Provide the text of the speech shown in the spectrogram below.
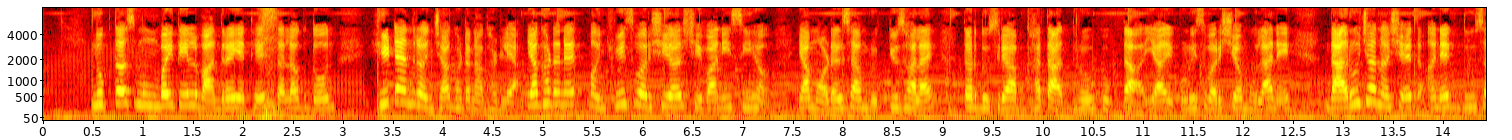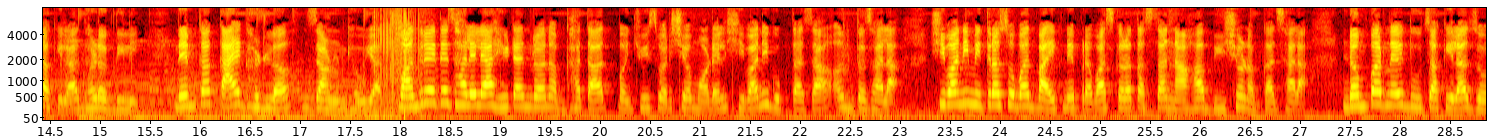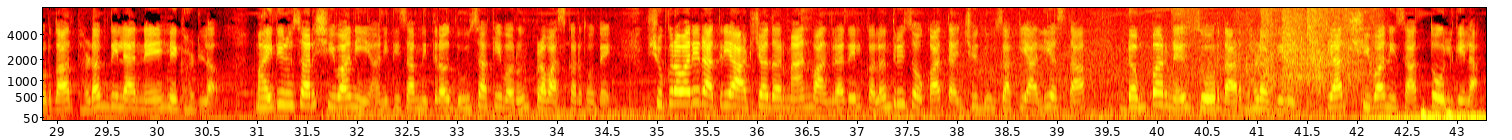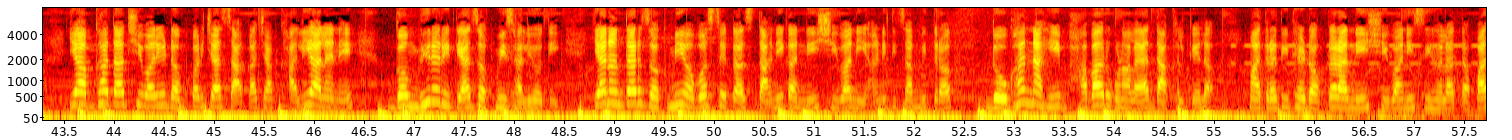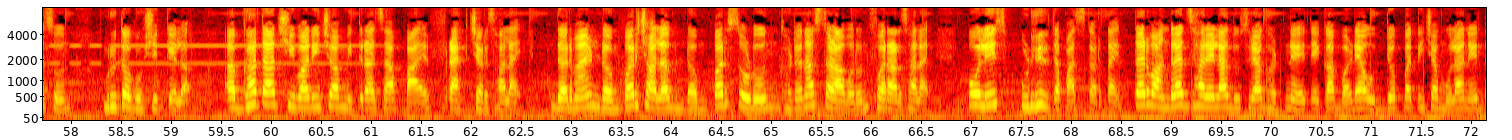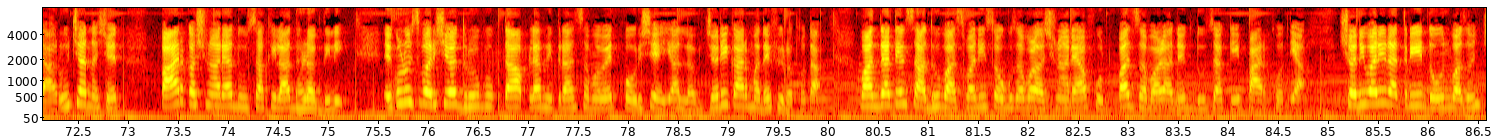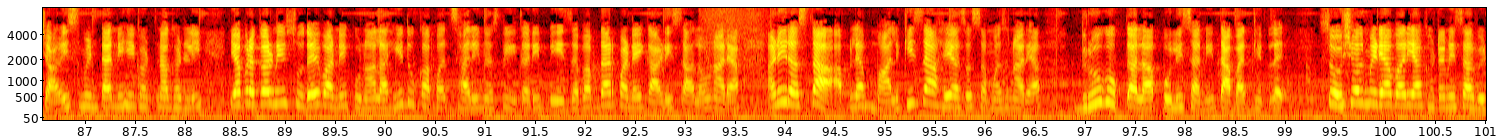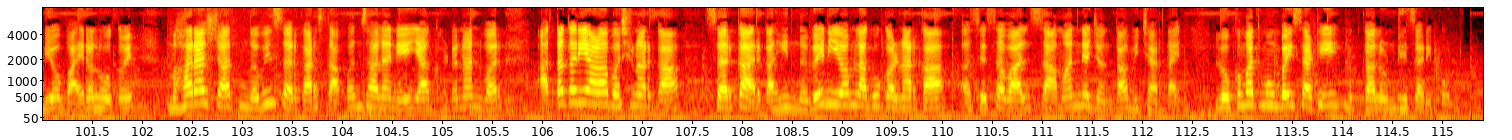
नुकतंच मुंबईतील वांद्रे येथे सलग दोन हिट अँड रनच्या घटना घडल्या. या घटनेत पंचवीस वर्षीय शिवानी सिंह या मॉडेलचा मृत्यू झालाय. तर दुसऱ्या अपघातात ध्रुव गुप्ता या एकोणीस वर्षीय मुलाने दारूच्या नशेत अनेक दुचाकीला धडक दिली. नेमकं काय घडलं जाणून घेऊयात. वांद्रे येथे झालेल्या हिट अँड रन अपघातात पंचवीस वर्षीय मॉडेल शिवानी गुप्ताचा अंत झाला. शिवानी मित्रासोबत बाईकने प्रवास करत असताना हा भीषण अपघात झाला. डंपरने दुचाकीला जोरदार धडक दिल्याने हे घडलं. माहितीनुसार शिवानी आणि तिचा मित्र दुचाकी दुचाकीवरून प्रवास करत होते. शुक्रवारी रात्री आठच्या दरम्यान वांद्र्यातील कलंत्री चौकात त्यांची दुचाकी आली असता डंपरने जोरदार धडक दिली. यात शिवानीचा तोल गेला. या अपघातात शिवानी डंपरच्या चाकाच्या खाली आल्याने गंभीररित्या जखमी झाली होती. यानंतर जखमी अवस्थेतच स्थानिकांनी शिवानी आणि तिचा मित्र दोघांनाही भाभा रुग्णालयात दाखल केलं. मात्र तिथे डॉक्टरांनी शिवानी सिंहला तपासून मृत घोषित केलं. अपघातात शिवानीच्या मित्राचा पाय फ्रॅक्चर झालाय. दरम्यान डंपर चालक डंपर सोडून घटनास्थळावरून फरार झालाय. पोलीस पुढील तपास करतायत. तर वांद्र्यात झालेल्या दुसऱ्या घटनेत एका बड्या उद्योगपतीच्या मुलाने दारूच्या नशेत पार्क असणाऱ्या दुचाकीला धडक दिली. एकोणीस वर्षीय ध्रुव गुप्ता आपल्या मित्रांसमवेत पोर्शे या लक्झरी कारमध्ये फिरत होता. वांद्र्यातील साधू वासवानी चौक जवळ असणाऱ्या फुटपाथ जवळ अनेक दुचाकी पार्क होत्या. शनिवारी रात्री दोन वाजून चाळीस मिनिटांनी ही घटना घडली. या प्रकरणी सुदैवाने कुणालाही दुखापत झाली नसली तरी बेजबाबदारपणे गाडी चालवणाऱ्या आणि रस्ता आपल्या मालकीचा आहे असं समजणाऱ्या ध्रुव गुप्ताला पोलिसांनी ताब्यात घेतलंय. सोशल मीडियावर या घटनेचा व्हिडिओ व्हायरल होतोय. महाराष्ट्रात नवीन सरकार स्थापन झाल्याने या घटनांवर आता तरी आळा बसणार का? सरकार काही नवे नियम लागू करणार का? असे सवाल सामान्य जनता विचारतायत. लोकमत मुंबईसाठी मुक्ता लोंढेचा रिपोर्ट.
